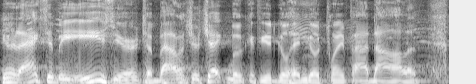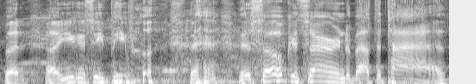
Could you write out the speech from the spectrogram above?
You know, it'd actually be easier to balance your checkbook if you'd go ahead and go $25. But uh, you can see people, they're so concerned about the tithe.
